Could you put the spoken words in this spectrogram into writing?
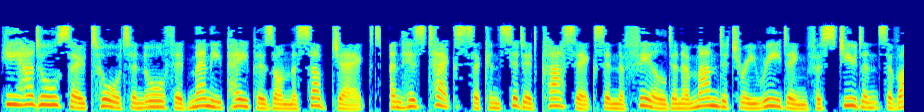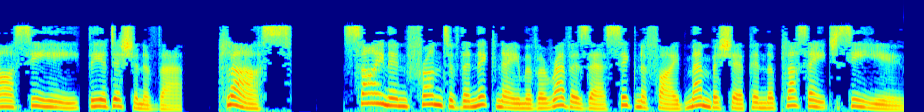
He had also taught and authored many papers on the subject, and his texts are considered classics in the field and a mandatory reading for students of RCE. The addition of the plus sign in front of the nickname of a reverser signified membership in the Plus HCU.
